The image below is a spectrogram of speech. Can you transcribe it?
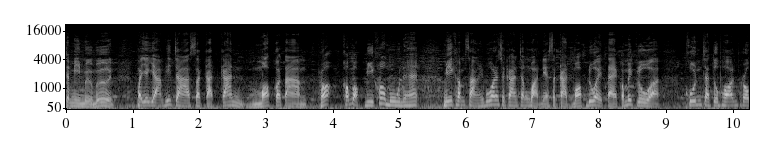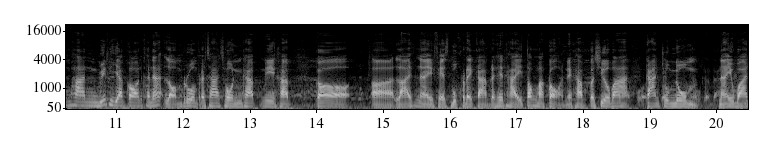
จะมีมือมืด พยายามที่จะสกัดกั้นม็อบก็ตาม เพราะเขาบอกมีข้อมูลนะฮะมีคำสั่งให้ผู้ว่าราชการจังหวัดเนี่ยสกัดม็อบด้วย แต่ก็ไม่กลัวคุณจตุพรพรหมพันธ์วิทยากรคณะหลอมรวมประชาชนครับนี่ครับ ก็ ไลฟ์ใน Facebook รายการประเทศไทยต้องมาก่อนนะครับ ก็เชื่อว่าการชุมนุมในวัน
